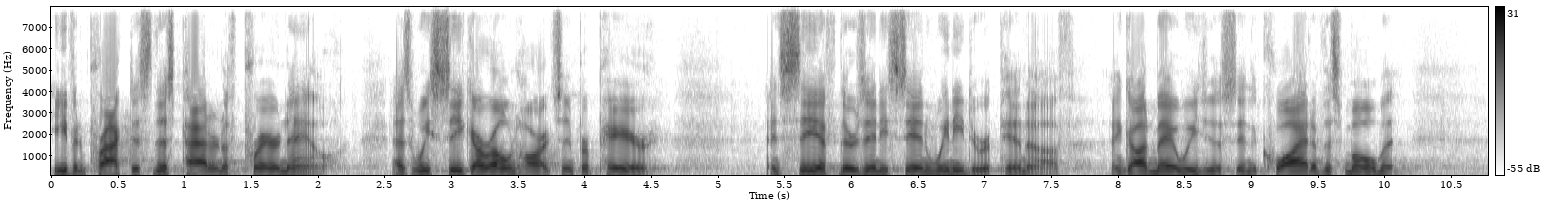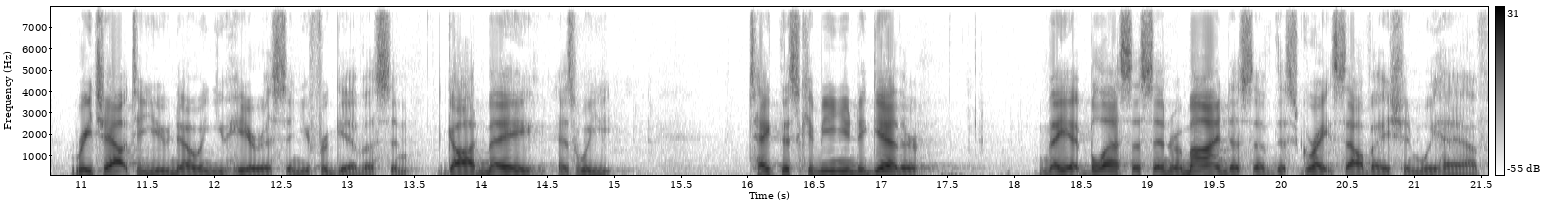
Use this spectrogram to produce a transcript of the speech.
even practice this pattern of prayer now as we seek our own hearts and prepare and see if there's any sin we need to repent of. And God, may we just, in the quiet of this moment, reach out to you knowing you hear us and you forgive us. And God, may, as we take this communion together, May it bless us and remind us of this great salvation we have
